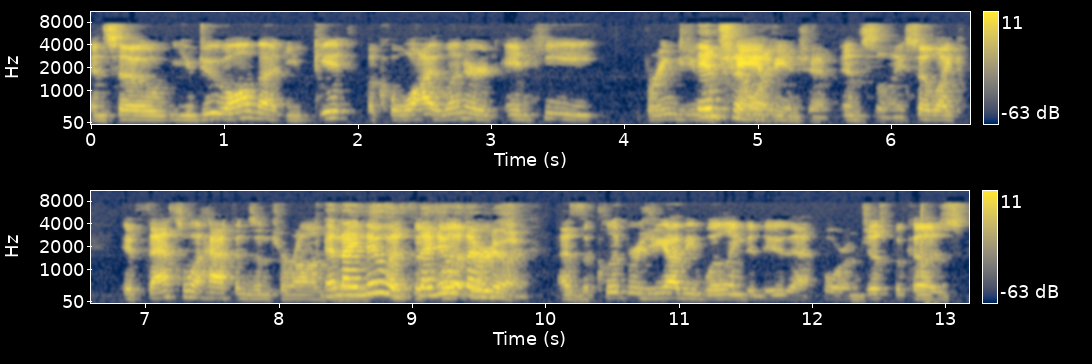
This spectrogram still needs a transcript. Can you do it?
And so you do all that, you get a Kawhi Leonard, and he brings you Instantly. a championship instantly. So like, if that's what happens in Toronto, And they knew it. the They knew what they were doing. As the Clippers, you gotta be willing to do that for them, just because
